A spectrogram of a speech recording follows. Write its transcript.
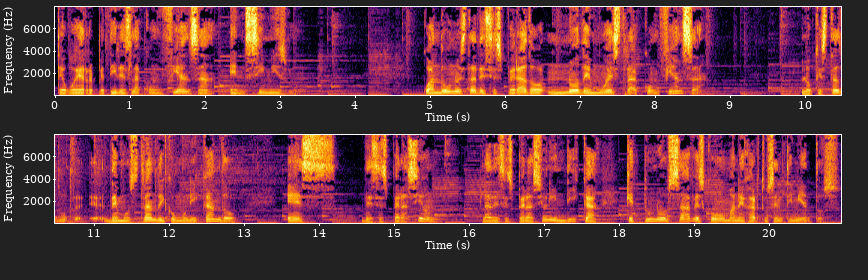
Te voy a repetir, es la confianza en sí mismo. Cuando uno está desesperado no demuestra confianza. Lo que estás eh, demostrando y comunicando es desesperación, la desesperación indica que tú no sabes cómo manejar tus sentimientos.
